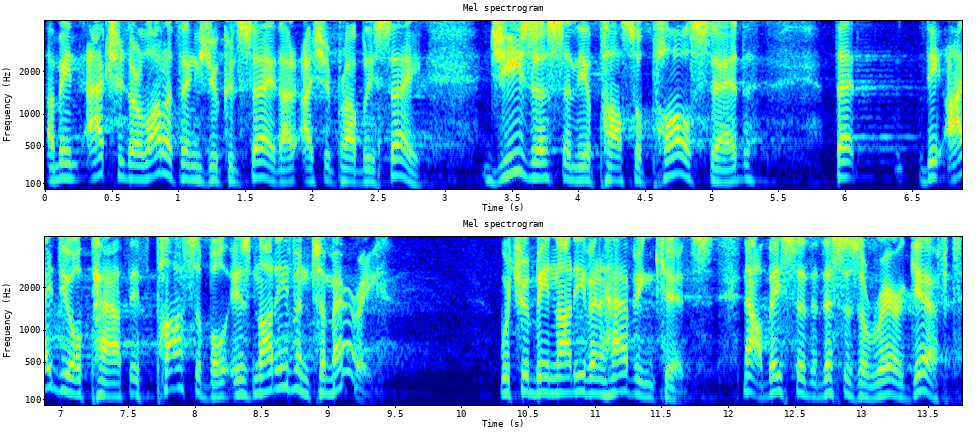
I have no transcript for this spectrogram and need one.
I mean, actually, there are a lot of things you could say that I should probably say. Jesus and the Apostle Paul said that the ideal path, if possible, is not even to marry, which would be not even having kids. Now, they said that this is a rare gift,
